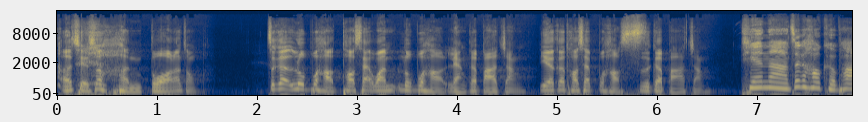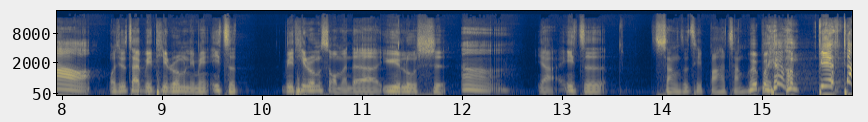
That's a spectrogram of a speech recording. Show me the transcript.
而且是很多那种。这个录不好，top set one 录不好两个巴掌，第二个 t o s set 不好四个巴掌，天哪，这个好可怕哦！我就在 VT room 里面一直，VT room 是我们的预录室嗯，呀，一直赏自己巴掌，会不会很变态？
